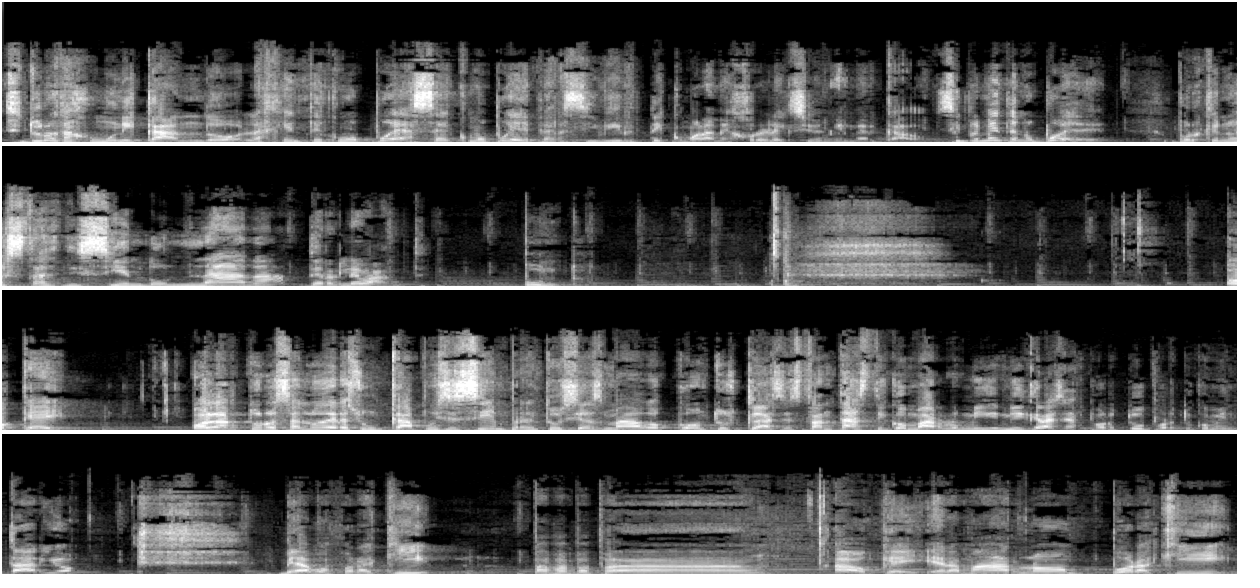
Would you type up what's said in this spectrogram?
Si tú no estás comunicando, la gente cómo puede hacer, cómo puede percibirte como la mejor elección en el mercado. Simplemente no puede, porque no estás diciendo nada de relevante. Punto. Ok, Hola Arturo, salud, eres un capo y siempre entusiasmado con tus clases. Fantástico, Marlon. Mil, gracias por tu, por tu comentario. Veamos por aquí. Pa, pa, ah, ok, era Marlon. Por aquí,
